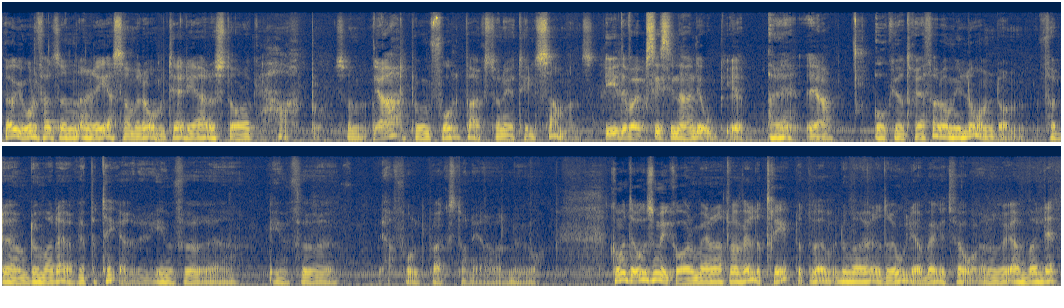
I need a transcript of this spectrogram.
Jag gjorde faktiskt en, en resa med dem, Ted Gärdestad och Harpo. Som Ja. åkte på en folkparksturné tillsammans. Det var ju precis innan han dog. Ja, det. Ja. Och jag träffade dem i London. För de, de var där och repeterade inför, eh, inför eh, ja, folkparksturnéerna vad det nu var. Kommer inte ihåg så mycket av det men att det var väldigt trevligt. De var, de var väldigt roliga bägge två. De var lätt,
